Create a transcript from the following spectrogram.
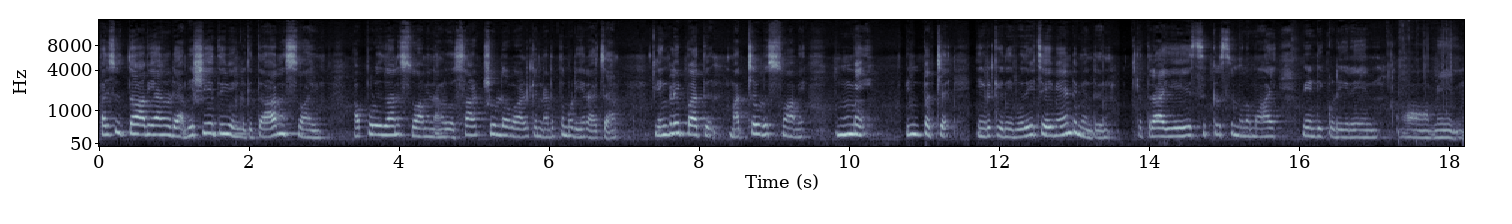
பரிசுத்த ஆவியானுடைய அபிஷேகத்தையும் எங்களுக்கு தாரும் சுவாமி. அப்பொழுதுதான் சுவாமி நாங்கள் ஒரு சாட்சியுள்ள வாழ்க்கை நடத்த முடியும் ராஜா. எங்களை பார்த்து மற்றவர்கள் சுவாமி உண்மை பின்பற்ற எங்களுக்கு நீர் உதவி செய்ய வேண்டும் என்று கத்ராயே சிக்கிறிஸ்து கிறிஸ்து மூலமாய் வேண்டிக் கொள்கிறேன். ஆமேன்.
